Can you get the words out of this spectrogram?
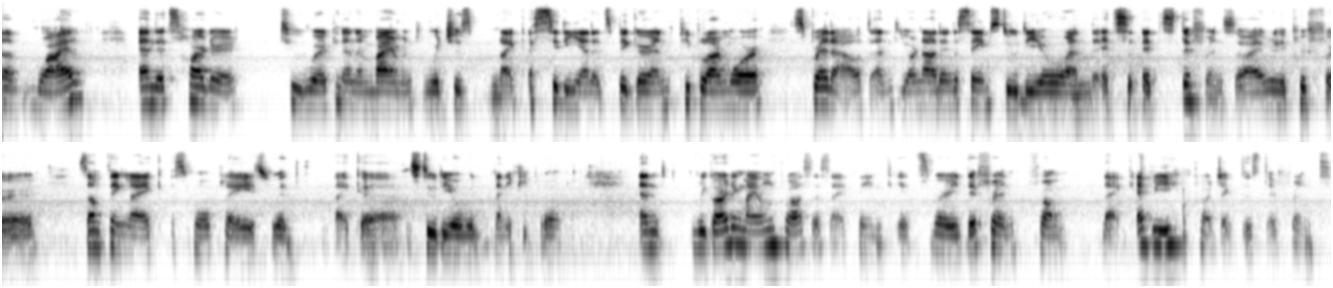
a while and it's harder to work in an environment which is like a city and it's bigger and people are more spread out and you're not in the same studio and it's it's different so i really prefer something like a small place with like a studio with many people. And regarding my own process, I think it's very different from like every project is different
